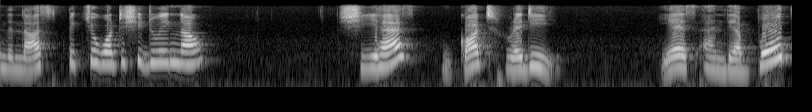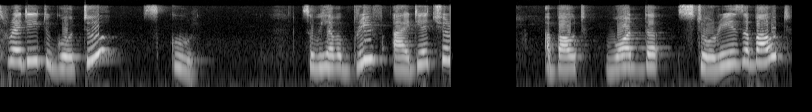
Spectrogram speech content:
In the last picture, what is she doing now? She has got ready. Yes, and they are both ready to go to school. So we have a brief idea, children about what the story is about.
